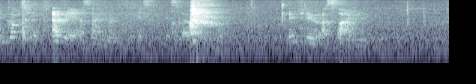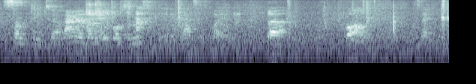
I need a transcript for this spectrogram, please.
In CoffeeScript, every assignment is, is loaded. If you assign something to a variable, it automatically declares it for you. The well, statement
